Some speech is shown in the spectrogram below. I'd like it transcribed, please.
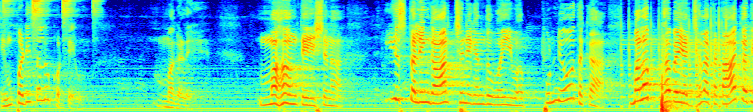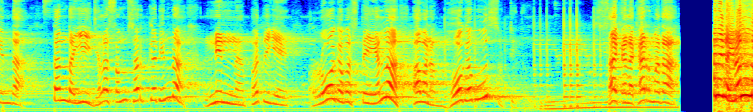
ಸಿಂಪಡಿಸಲು ಕೊಟ್ಟೆವು. ಮಗಳೇ, ಮಹಾಂತೇಶನ ಇಷ್ಟಲಿಂಗಾರ್ಚನೆಗೆಂದು ಒಯ್ಯುವ ಪುಣ್ಯೋದಕ ಮಲಪ್ರಭೆಯ ಜಲ ತಟಾಕದಿಂದ ತಂದ ಈ ಜಲ ಸಂಸರ್ಗದಿಂದ ನಿನ್ನ ಪತಿಗೆ ರೋಗವಸ್ಥೆಯೆಲ್ಲ ಅವನ ಭೋಗವೂ ಸುಟ್ಟಿತು. ಸಕಲ ಕರ್ಮದ ಇವೆಲ್ಲ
